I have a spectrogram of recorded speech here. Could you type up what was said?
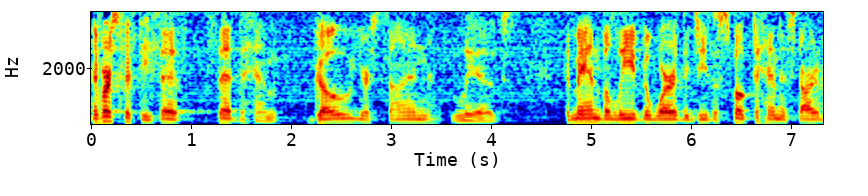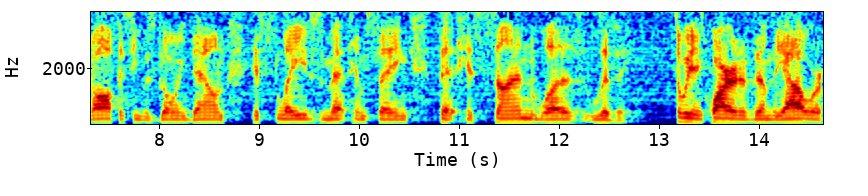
in verse 50, he says, said to him, Go, your son lives. The man believed the word that Jesus spoke to him and started off as he was going down. His slaves met him, saying that his son was living. So he inquired of them the hour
